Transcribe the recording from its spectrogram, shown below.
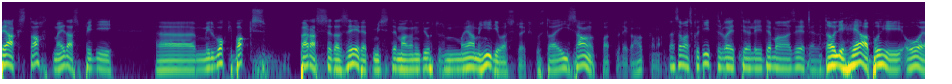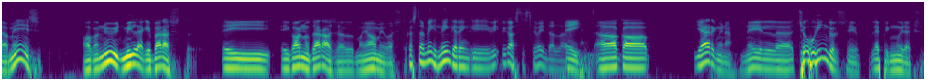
peaks tahtma edaspidi äh, Milwaukee Bucks pärast seda seeriat, mis temaga nüüd juhtus Miami Heat'i vastu, eks, kus ta ei saanud Butleriga hakkama. noh, samas kui tiitel võeti, oli tema seeria. noh. ta oli hea põhihooaja mees, aga nüüd millegipärast ei, ei kandnud ära seal Miami vastu. kas tal mingit lingeringi vi- vigastust ei võinud olla? ei, aga järgmine, neil äh, Joe Inglesi leping muideks.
